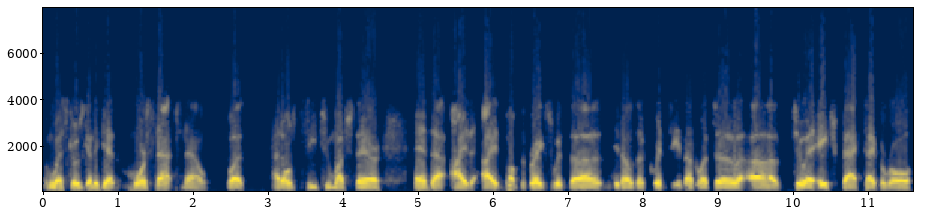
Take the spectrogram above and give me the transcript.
Wesco's going to get more snaps now, but I don't see too much there. And uh, I'd I'd pump the brakes with uh, you know the Quincy Enunwa to uh, to a H back type of role.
